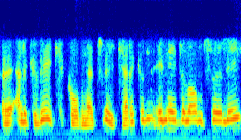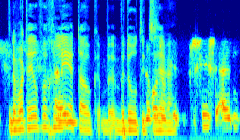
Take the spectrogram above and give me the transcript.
elke week komen er twee kerken in Nederland leeg. Er wordt heel veel geleerd en, ook, bedoelt u te zeggen. Ook, precies, en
